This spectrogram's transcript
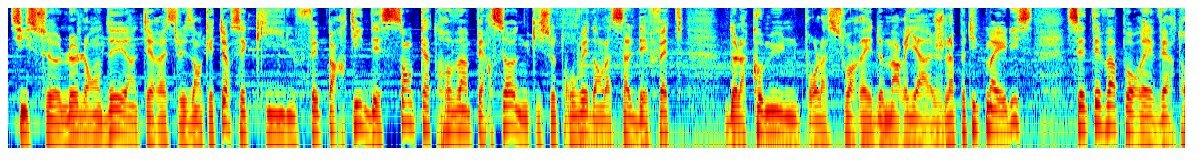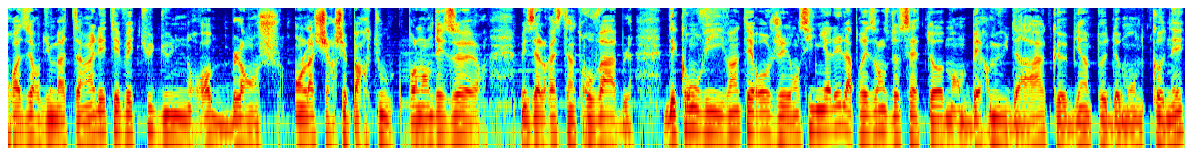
Si ce Lelandais intéresse les enquêteurs, c'est qu'il fait partie des 180 personnes qui se trouvaient dans la salle des fêtes de la commune pour la soirée de mariage. La petite Maëlys s'est évaporée vers 3 heures du matin. Elle était vêtue d'une robe blanche. On l'a cherchée partout, pendant des heures, mais elle reste introuvable. Des convives interrogés ont signalé la présence de cet homme en Bermuda, que bien peu de monde connaît,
